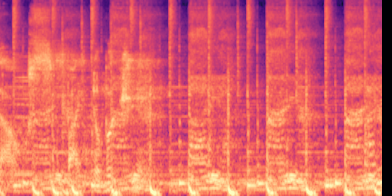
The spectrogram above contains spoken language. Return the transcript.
House by Double J. no.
